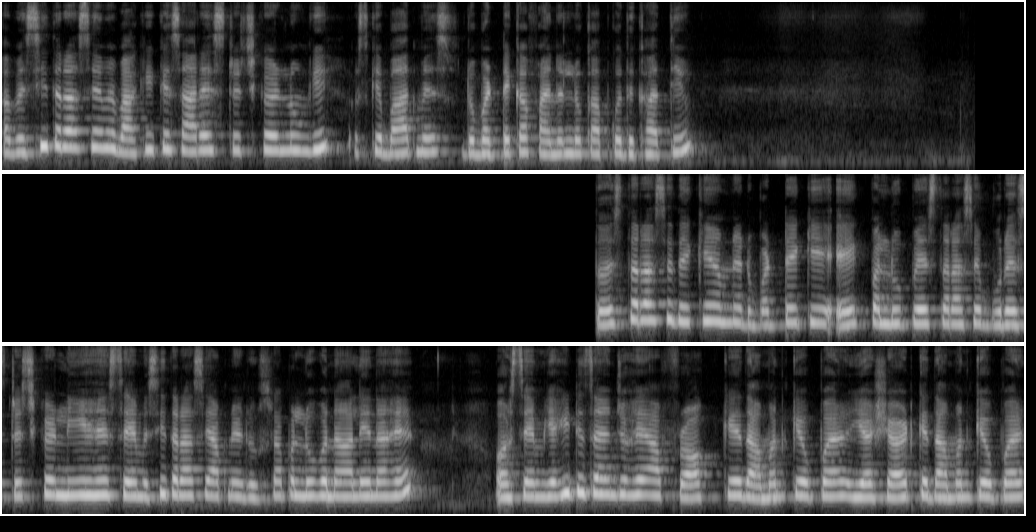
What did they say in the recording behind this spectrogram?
अब इसी तरह से मैं बाकी के सारे स्टिच कर लूँगी। उसके बाद मैं इस दुपट्टे का फाइनल लुक आपको दिखाती हूँ। तो इस तरह से देखें हमने दुपट्टे के एक पल्लू पे इस तरह से पूरे स्टिच कर लिए हैं। सेम इसी तरह से आपने दूसरा पल्लू बना लेना है। और सेम यही डिज़ाइन जो है, आप फ्रॉक के दामन के ऊपर या शर्ट के दामन के ऊपर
